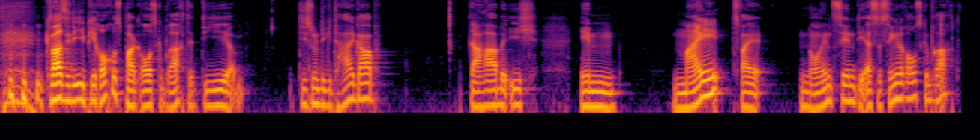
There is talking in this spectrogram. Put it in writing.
quasi die EP Rochus Park rausgebracht, die, die es nur digital gab. Da habe ich im Mai 2019 die erste Single rausgebracht.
